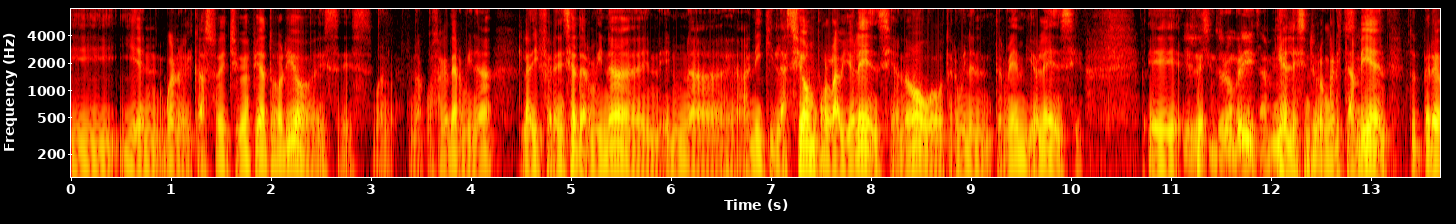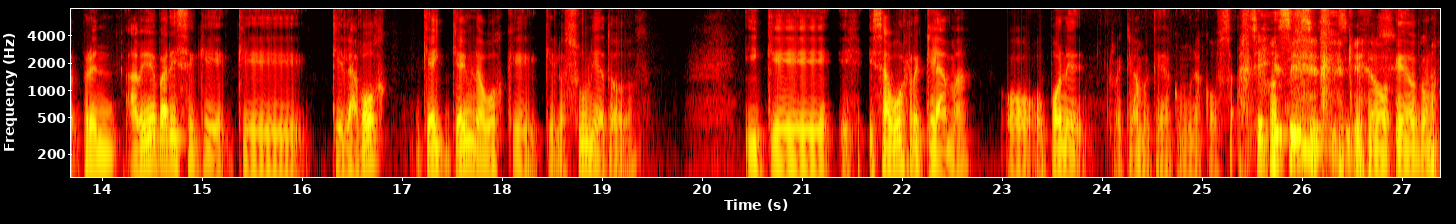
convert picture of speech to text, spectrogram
y, en, bueno, el caso de chivo expiatorio es, bueno, una cosa que termina, la diferencia termina en, una aniquilación por la violencia, ¿no? O termina en, termina en violencia. Eh, y el de cinturón gris también. Y el de cinturón gris también. Pero, pero a mí me parece que, que, la voz, que hay, que hay una voz que, que los une a todos y que esa voz reclama o, pone, reclama, queda como una cosa. Sí, sí, sí. quedó, como,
